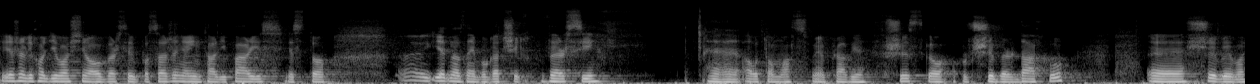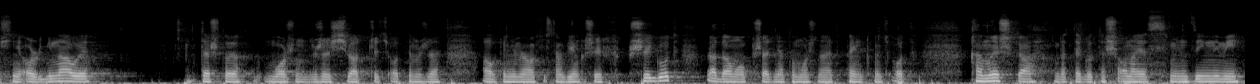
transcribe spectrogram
Jeżeli chodzi właśnie o wersję wyposażenia Intali Paris, jest to e, jedna z najbogatszych wersji. E, Auto ma w sumie prawie wszystko, oprócz szyber dachu. Szyby właśnie oryginały. Też to może świadczyć o tym, że auto nie miało jakichś tam większych przygód. Wiadomo, przednia to można nawet pęknąć od kamyszka, dlatego też ona jest między innymi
